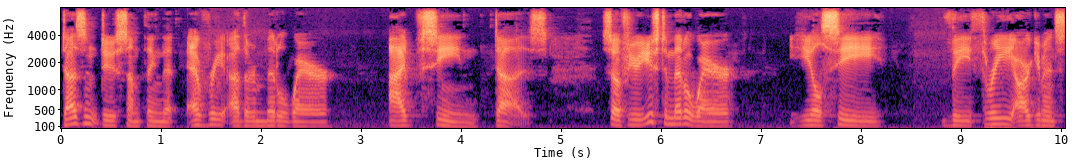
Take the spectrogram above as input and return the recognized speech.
doesn't do something that every other middleware I've seen does. So if you're used to middleware, you'll see the three arguments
